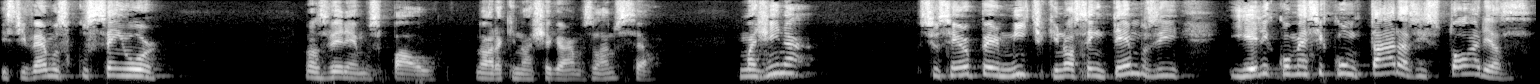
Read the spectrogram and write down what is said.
estivermos com o Senhor, nós veremos Paulo na hora que nós chegarmos lá no céu. Imagina se o Senhor permite que nós sentemos e, e ele comece a contar as histórias.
